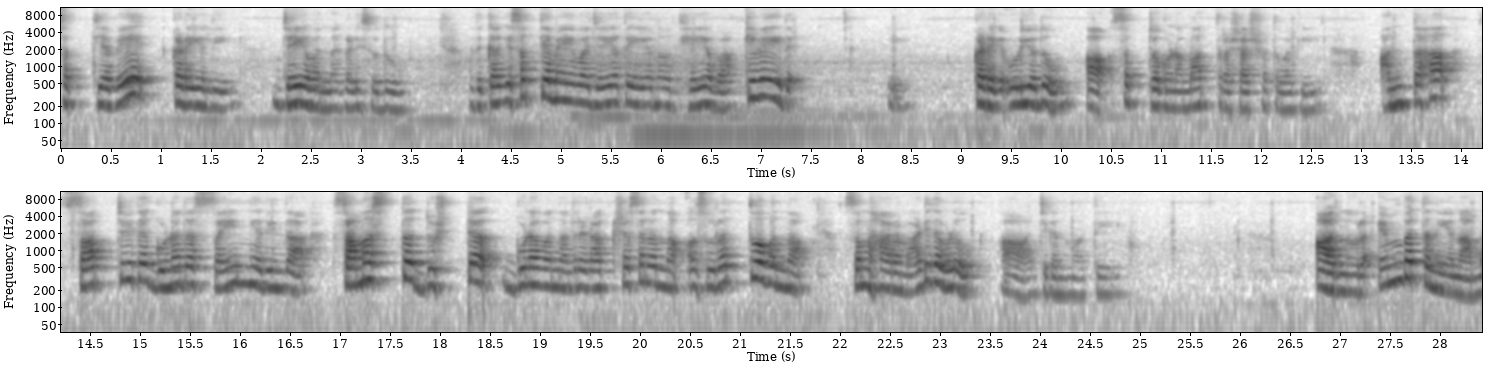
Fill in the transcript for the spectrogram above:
ಸತ್ಯವೇ ಕಡೆಯಲ್ಲಿ ಜಯವನ್ನು ಗಳಿಸೋದು. ಅದಕ್ಕಾಗಿ ಸತ್ಯಮೇವ ಜಯತೆ ಅನ್ನೋ ಧ್ಯೇಯ ವಾಕ್ಯವೇ ಇದೆ. ಕಡೆಗೆ ಉಳಿಯೋದು ಆ ಸತ್ವಗುಣ ಮಾತ್ರ ಶಾಶ್ವತವಾಗಿ. ಅಂತಹ ಸಾತ್ವಿಕ ಗುಣದ ಸೈನ್ಯದಿಂದ ಸಮಸ್ತ ದುಷ್ಟ ಗುಣವನ್ನು ಅಂದರೆ ರಾಕ್ಷಸರನ್ನು, ಅಸುರತ್ವವನ್ನು ಸಂಹಾರ ಮಾಡಿದವಳು ಆ ಜಗನ್ಮಾತೆ. ಆರುನೂರ ಎಂಬತ್ತನೆಯ ನಾಮ.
